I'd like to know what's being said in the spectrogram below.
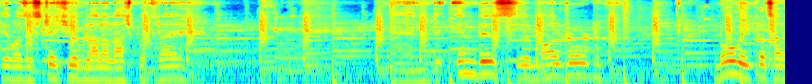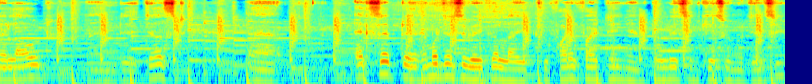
There was a statue of Lala Lajpat Rai, and in this uh, Mall Road, no vehicles are allowed, and uh, just uh, except uh, emergency vehicle like firefighting and police in case of emergency.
